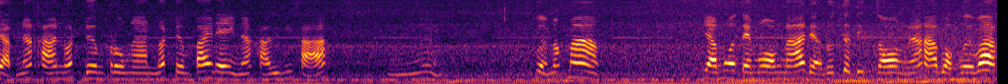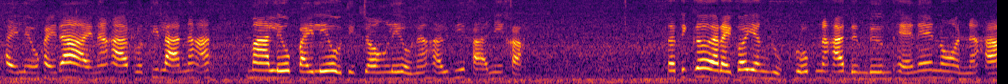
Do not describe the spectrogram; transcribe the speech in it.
ยับนะคะน็อตเดิมโรงงานน็อตเดิมป้ายแดงนะคะพี่พี่ขาสวยมากๆ อย่ามัวแต่มองนะ เดี๋ยวรถจะติดจองนะคะ บอกเลยว่าใครเร็วใครได้นะคะ รถที่ร้านนะคะ มาเร็วไปเร็วติดจองเร็วนะคะพี่พี่ขานี่ค่ะ สติกเกอร์อะไรก็ยังอยู่ครบนะคะ เดิมๆแท้แน่นอนนะคะ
